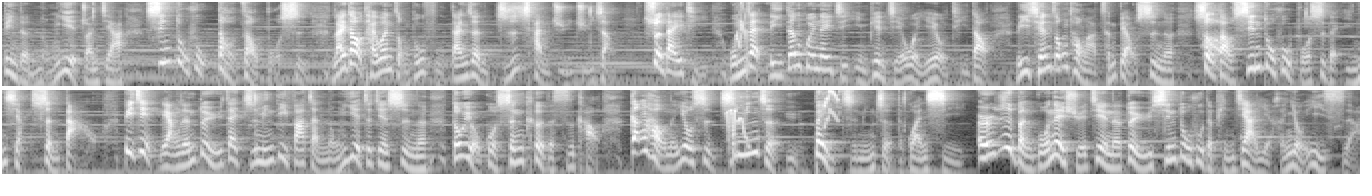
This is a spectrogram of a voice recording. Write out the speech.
病的农业专家新渡户稻造博士，来到台湾总督府担任殖产局局长。顺带一提，我们在李登辉那一集影片结尾也有提到，李前总统啊曾表示呢，受到新渡户博士的影响甚大。毕竟两人对于在殖民地发展农业这件事呢，都有过深刻的思考。刚好呢，又是殖民者与被殖民者的关系。而日本国内学界呢，对于新渡户的评价也很有意思啊。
